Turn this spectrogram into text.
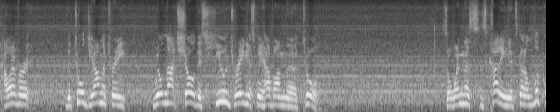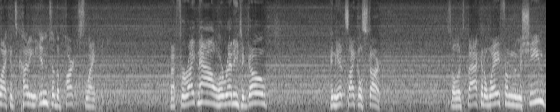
However, the tool geometry will not show this huge radius we have on the tool. So when this is cutting, it's going to look like it's cutting into the part slightly. But for right now, we're ready to go and hit cycle start. So let's back it away from the machine.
